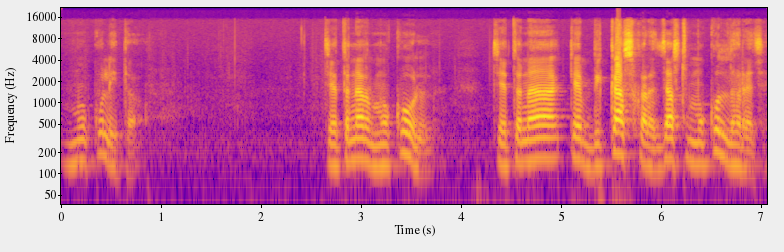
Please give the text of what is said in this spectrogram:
মুকুলিত। চেতনার মুকুল চেতনাকে বিকাশ করে জাস্ট মুকুল ধরেছে।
